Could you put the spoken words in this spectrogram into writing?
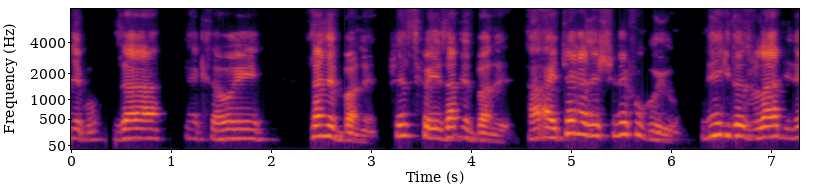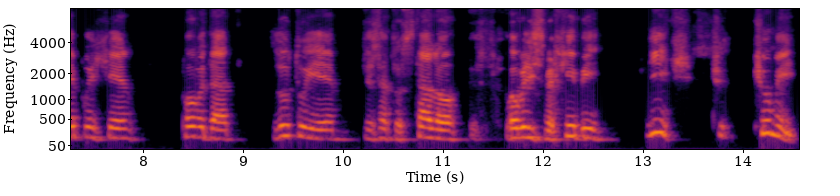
nebo, za jak sa hovorí, zanedbané. Všetko je zanedbané. A aj teraz ešte nefungujú. Nikto z vlády neprišiel povedať, lutujem, že sa to stalo, robili sme chyby. Nič. Čumy.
